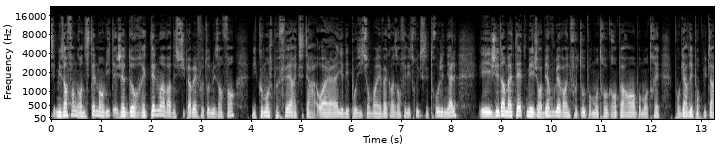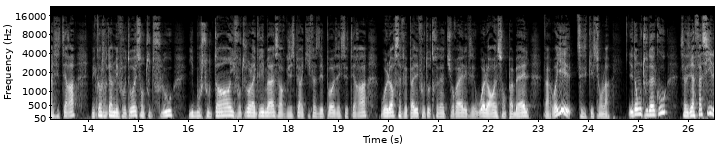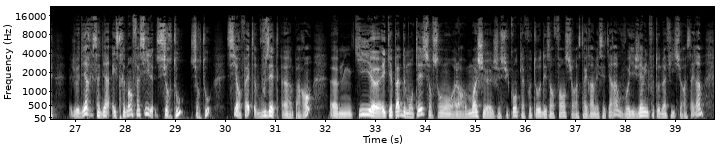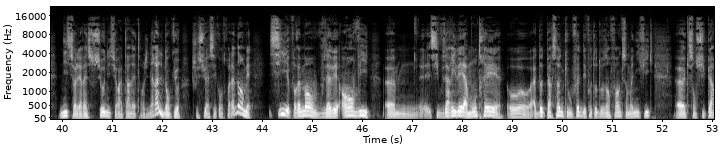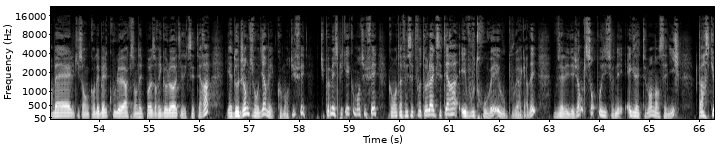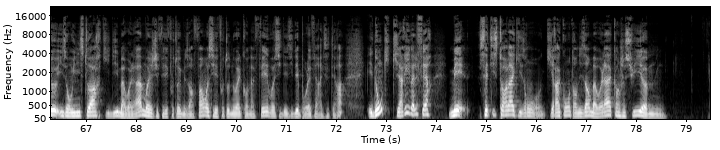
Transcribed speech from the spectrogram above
mes enfants grandissent tellement vite, j'adorerais tellement avoir des super belles photos de mes enfants, mais comment je peux faire, etc. Voilà, là, il y a des positions pendant les vacances, ils ont fait des trucs, c'est trop génial. Et j'ai dans ma tête, mais j'aurais bien voulu avoir une photo pour montrer aux grands-parents, pour montrer, pour garder pour plus tard, etc. Mais quand je regarde mes photos, elles sont toutes floues, ils bougent tout le temps, ils font toujours la grimace, alors que j'espère qu'ils fassent des poses, etc. Ou alors ça fait pas des photos très naturelles, ou alors elles sont pas belles. Enfin, voyez ces questions-là. Et donc tout d'un coup, ça devient facile. Je veux dire que ça devient extrêmement facile. Surtout, surtout, si en fait vous êtes un parent euh, qui euh, est capable de monter sur son... Alors moi je, suis contre la photo des enfants sur Instagram, etc. Vous voyez jamais une photo de ma fille sur Instagram, ni sur les réseaux sociaux, ni sur Internet en général. Donc euh, je suis assez contre là-dedans. Mais si vraiment vous avez envie, euh, si vous arrivez à montrer à d'autres personnes que vous faites des photos de vos enfants qui sont magnifiques, euh, qui sont super belles, qui, sont, encore des belles couleurs, qui ont des poses rigolotes, etc., il y a d'autres gens qui vont vous dire mais comment tu fais? Tu peux m'expliquer comment tu fais, comment tu as fait cette photo-là, etc. Et vous trouvez, vous pouvez regarder, vous avez des gens qui sont positionnés exactement dans ces niches, parce que ils ont une histoire qui dit bah voilà moi j'ai fait des photos avec mes enfants voici les photos de Noël qu'on a fait voici des idées pour les faire etc et donc qui arrivent à le faire. Mais cette histoire là qu'ils ont qui racontent en disant bah voilà quand je suis euh,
